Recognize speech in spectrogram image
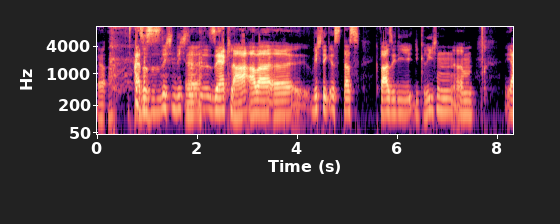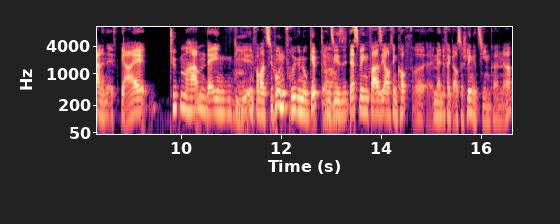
Ja. Also es ist nicht, nicht so sehr klar, aber äh, wichtig ist, dass quasi die, die Griechen ähm, ja einen FBI-Typen haben, der ihnen die Informationen früh genug gibt Genau. und sie deswegen quasi auch den Kopf äh, im Endeffekt aus der Schlinge ziehen können. Ja?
